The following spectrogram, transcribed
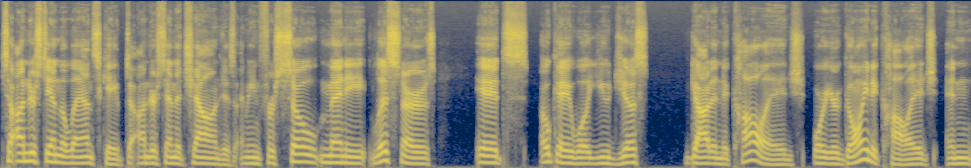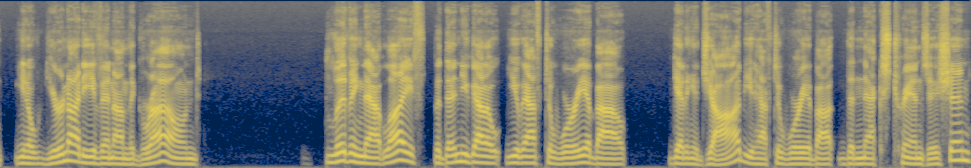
to understand the landscape, to understand the challenges. I mean, for so many listeners, it's okay, well, you just got into college or you're going to college and you know you're not even on the ground living that life but then you got to you have to worry about getting a job you have to worry about the next transition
